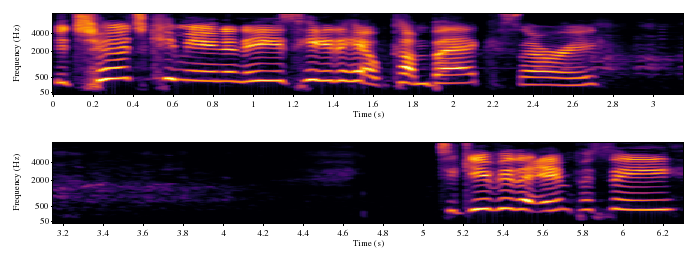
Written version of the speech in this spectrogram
Your church community is here to help. Come back, sorry. to give you the empathy,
